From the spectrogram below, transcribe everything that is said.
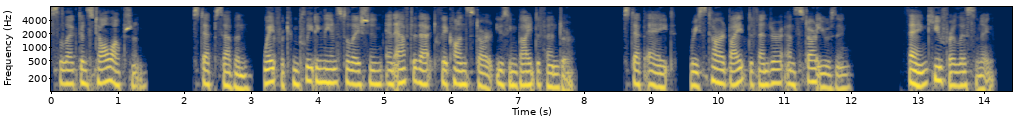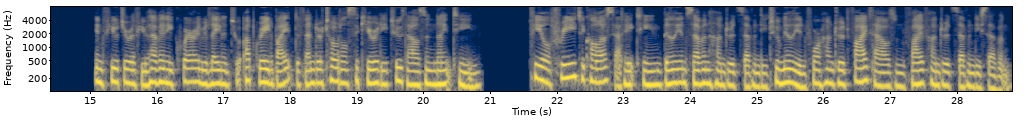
Select Install option. Step 7. Wait for completing the installation and after that click on Start using Bitdefender. Step 8. Restart Bitdefender and start using. Thank you for listening. In future if you have any query related to upgrade Bitdefender Total Security 2019, feel free to call us at 18,772,405,577.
